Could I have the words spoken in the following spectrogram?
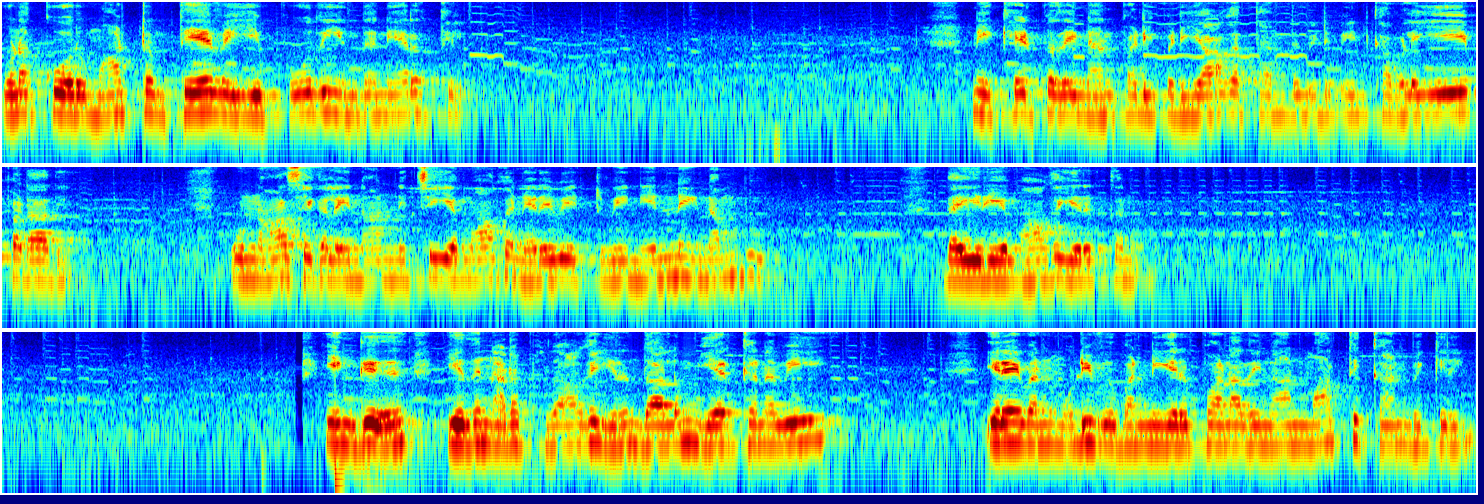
உனக்கு ஒரு மாற்றம் தேவை இப்போது இந்த நேரத்தில். நீ கேட்பதை நான் படிப்படியாக தந்து விடுவேன் கவலையே படாதே. உன் ஆசைகளை நான் நிச்சயமாக நிறைவேற்றுவேன். என்னை நம்பு. தைரியமாக இருக்கணும். இங்கு எது நடப்பதாக இருந்தாலும் ஏற்கனவே இறைவன் முடிவு பண்ணியிருப்பான். அதை நான் மாற்றி காண்பிக்கிறேன்.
